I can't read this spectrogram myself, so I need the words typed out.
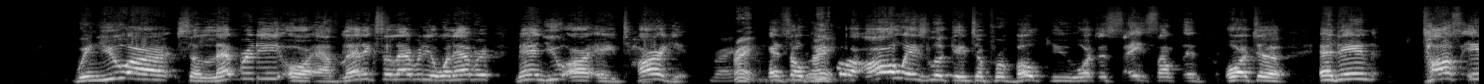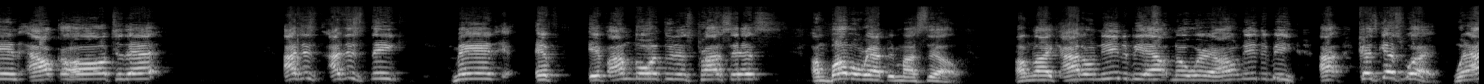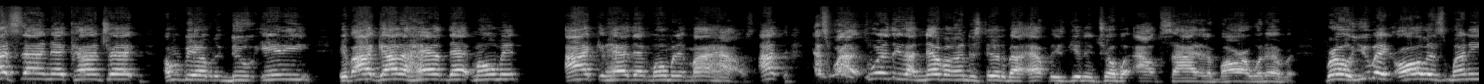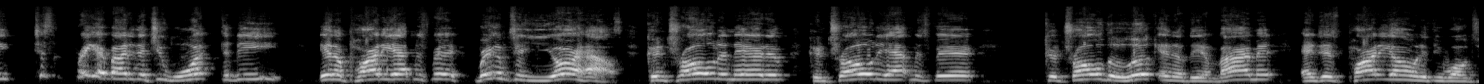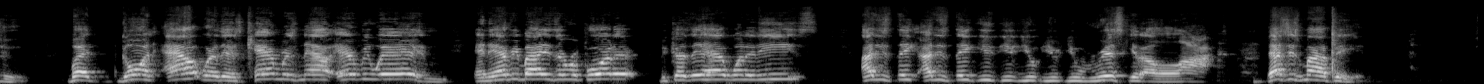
When you are celebrity or athletic celebrity or whatever, man, you are a target. Right. Right. And so Right. people are always looking to provoke you or to say something or to, and then toss in alcohol to that. I just, I just think, man, if if I'm going through this process, I'm bubble wrapping myself. I'm like, I don't need to be out nowhere. I don't need to be, I because guess what? When I sign that contract, I'm gonna be able to do any. If I gotta have that moment, I can have that moment at my house. I that's why one of the things I never understood about athletes getting in trouble outside at a bar or whatever. Bro, you make all this money, just bring everybody that you want to be in a party atmosphere, bring them to your house. Control the narrative, control the atmosphere, control the look and of the environment, and just party on if you want to. But going out where there's cameras now everywhere and and everybody's a reporter because they have one of these. I just think I just think you you you you you risk it a lot. That's just my opinion.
